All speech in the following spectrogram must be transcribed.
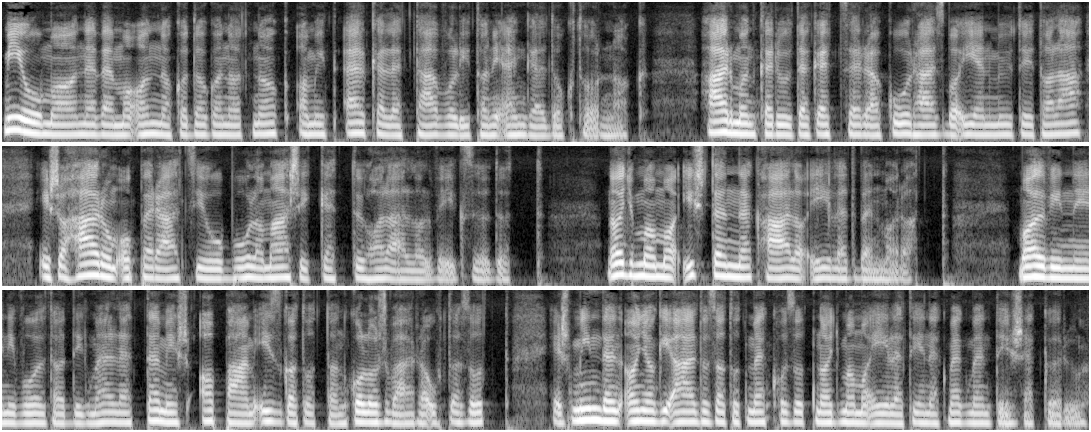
Mióma a nevem annak a daganatnak, amit el kellett távolítani Engel doktornak. Hárman kerültek egyszerre a kórházba ilyen műtét alá, és a három operációból a másik kettő halállal végződött. Nagymama Istennek hála életben maradt. Malvin néni volt addig mellettem, és apám izgatottan Kolozsvárra utazott, és minden anyagi áldozatot meghozott nagymama életének megmentése körül.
